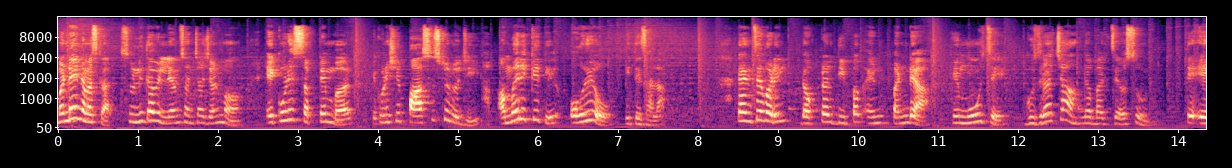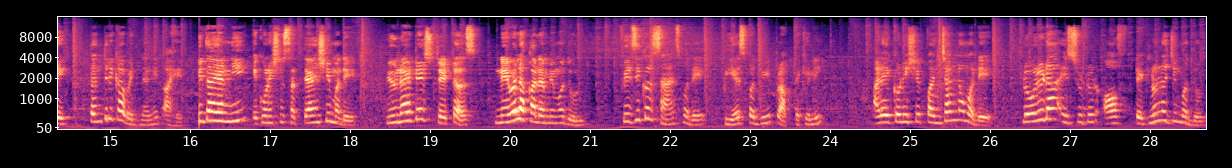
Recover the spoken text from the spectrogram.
मंडळी नमस्कार. सुनीता विल्यम्स यांचा जन्म एकोणीस सप्टेंबर एकोणीसशे पासष्ट रोजी अमेरिकेतील ओहिओ इथे झाला. त्यांचे वडील डॉक्टर दीपक एन पंड्या हे मूळचे गुजरातच्या अहमदाबादचे असून ते एक तंत्रिका वैज्ञानिक आहेत. सुनीता यांनी एकोणीसशे सत्याऐंशीमध्ये युनायटेड स्टेटस नेव्हल अकादमीमधून फिजिकल सायन्समध्ये पी एस पदवी प्राप्त केली आणि एकोणीसशे पंच्याण्णवमध्ये फ्लोरिडा इन्स्टिट्यूट ऑफ टेक्नॉलॉजीमधून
